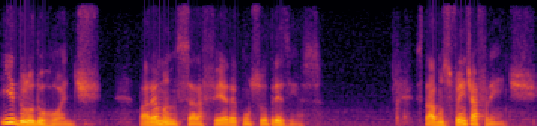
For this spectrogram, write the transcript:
ídolo do Rod, para amansar a fera com sua presença. Estávamos frente a frente.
